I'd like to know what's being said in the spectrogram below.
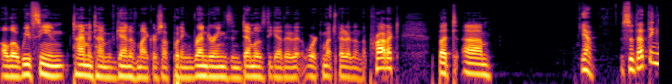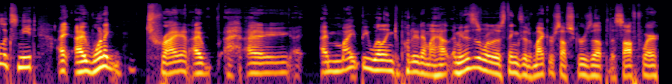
Although we've seen time and time again of Microsoft putting renderings and demos together that work much better than the product, but um, yeah. So that thing looks neat. I, I want to try it. I, I I might be willing to put it in my house. I mean, this is one of those things that if Microsoft screws up the software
